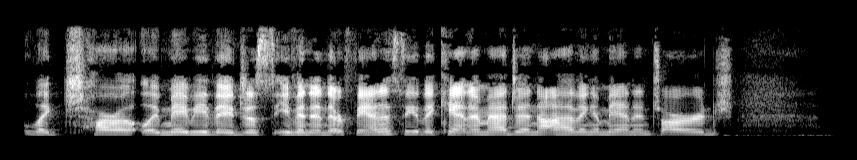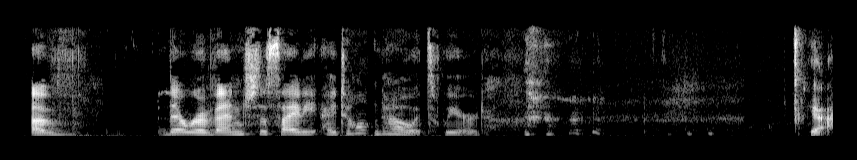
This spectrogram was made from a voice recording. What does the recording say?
like Charles, like maybe they just even in their fantasy they can't imagine not having a man in charge of their revenge society. I don't know. It's weird. yeah,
